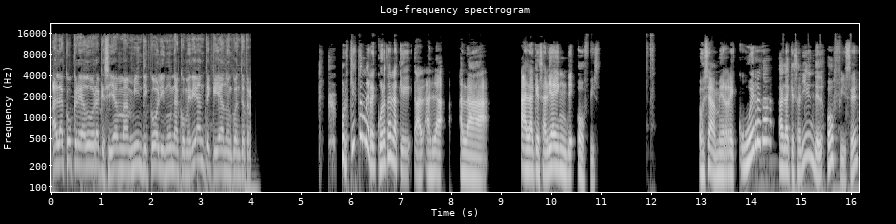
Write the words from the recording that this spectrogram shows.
a la co-creadora que se llama Mindy Collin, una comediante que ya no encuentra trabajo ¿Por qué esta me recuerda a la que. a, a la. a la. a la que salía en The Office? O sea, me recuerda a la que salía en The Office, ¿eh?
